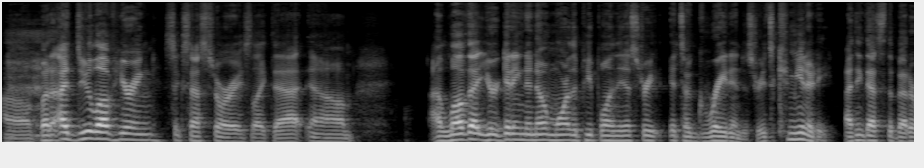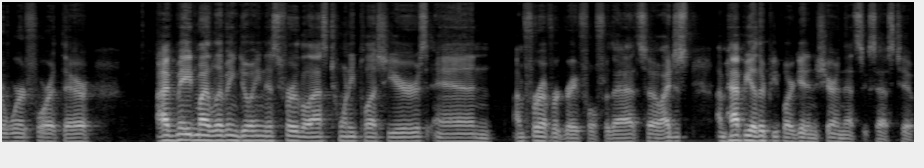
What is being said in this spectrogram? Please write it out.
uh, but I do love hearing success stories like that. Um, I love that you're getting to know more of the people in the industry. It's a great industry. It's a community. I think that's the better word for it there. I've made my living doing this for the last 20 plus years, and I'm forever grateful for that. So I just I'm happy other people are getting to sharing that success too.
